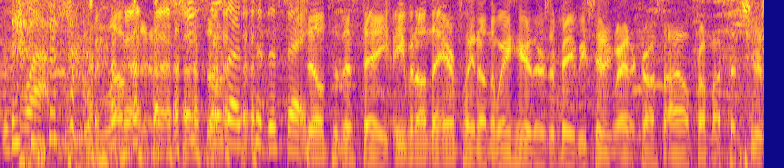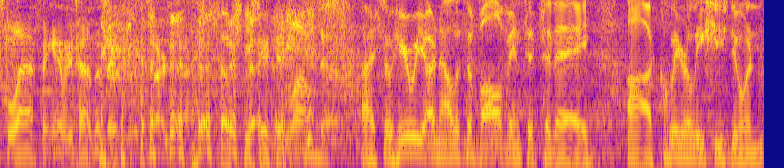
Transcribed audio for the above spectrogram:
Just laughs. Loved it. She still does to this day. Still to this day, even on the airplane on the way here, there's a baby sitting right across the aisle from us, and she was laughing every time the baby would start crying. So cute. Loved it. All right, so here we are. Now let's evolve into today. Uh, clearly, she's doing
